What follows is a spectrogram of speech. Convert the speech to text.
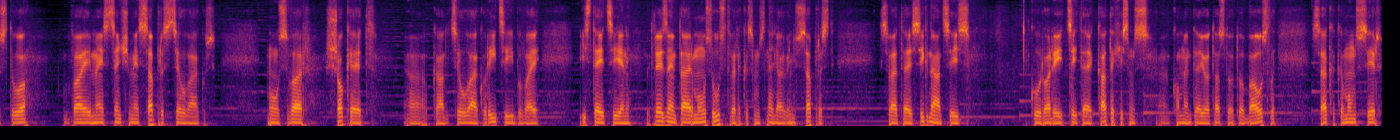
uz to, vai mēs cenšamies saprast cilvēkus. Mūs var šokēt kādu cilvēku rīcību vai izteicieni, bet reizēm tā ir mūsu uztvere, kas mums neļauj viņus saprast. Svētais Ignācijas, kuru arī citē katehisms, komentējot astoto bausli, saka, ka mums ir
